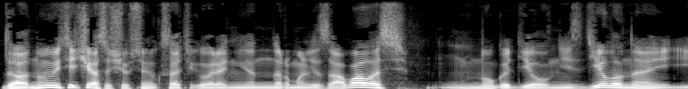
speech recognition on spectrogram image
Да, ну и сейчас еще все, кстати говоря, не нормализовалось, много дел не сделано, и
